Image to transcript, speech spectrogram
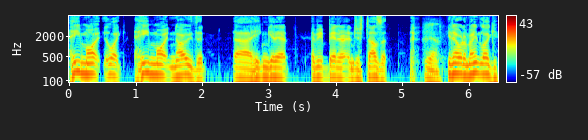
he might like he might know that uh, he can get out a bit better and just does it. Yeah. You know what I mean? Like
